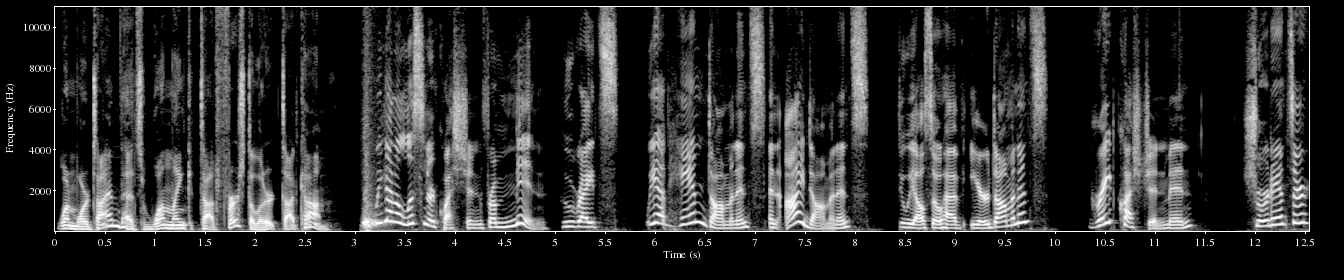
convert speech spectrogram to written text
One more time, that's onelink.firstalert.com. We got a listener question from Min, who writes We have hand dominance and eye dominance. Do we also have ear dominance? Great question, Min. Short answer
